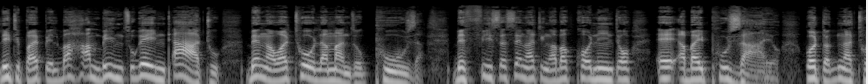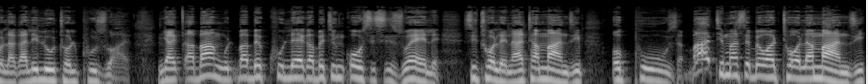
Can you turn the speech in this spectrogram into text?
lithi iBhayibheli bahamba izinsuku ezintathu bengawatholi amanzi okuphuza. Befisa sengathi ngaba khona into abayiphuzayo kodwa kungatholakala lutho oluphuzwayo. Ngiyacabanga ukuthi babekhuleka bethi inkosi sizwele sithole nathi amanzi okuphuza. Bathi mase bewathola amanzi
